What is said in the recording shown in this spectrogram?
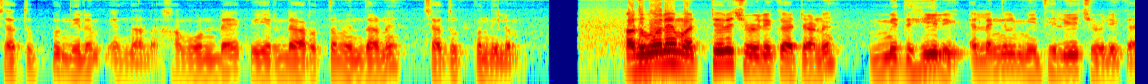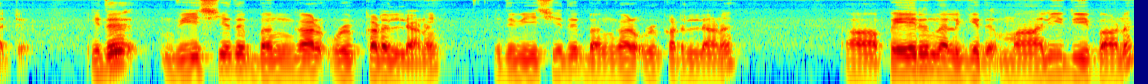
ചതുപ്പ് നിലം എന്നാണ്. ഹമൂണിന്റെ പേരിന്റെ അർത്ഥം എന്താണ്? ചതുപ്പ് നിലം. അതുപോലെ മറ്റൊരു ചുഴലിക്കാറ്റാണ് മിഥിലി അല്ലെങ്കിൽ മിഥിലി ചുഴലിക്കാറ്റ്. ഇത് വീശിയത് ബംഗാൾ ഉൾക്കടലിലാണ്. ഇത് വീശിയത് ബംഗാൾ ഉൾക്കടലിലാണ്. പേര് നൽകിയത് മാലിദ്വീപാണ്.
